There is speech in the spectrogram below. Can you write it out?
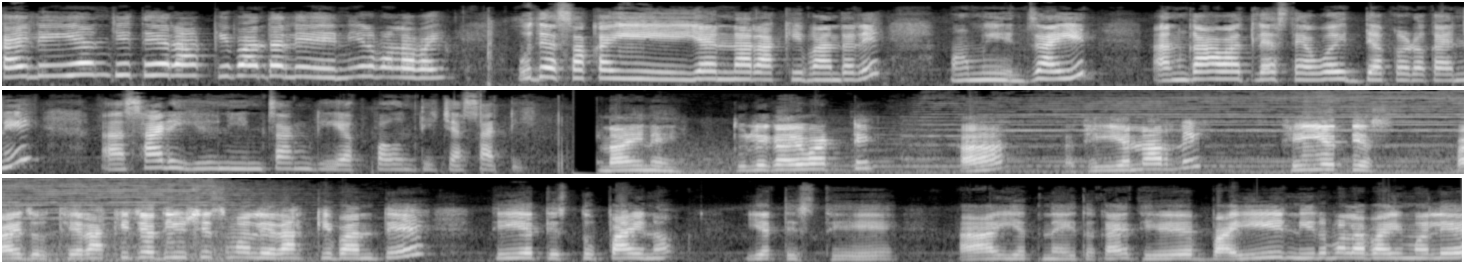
काय येईन जिथे राखी बांधाले निर्मलाबाई उद्या सकाळी यांना राखी बांधाले मग मी जाईन आणि गावातल्याच त्या वैद्याकडं का नाही साडी घेऊन येईन चांगली एक पाहून तिच्यासाठी. नाही नाही. तुला काय वाटते? हा ते येणार नाही? ते येतेस. पाहिजे ते राखीच्या दिवशीच मला राखी बांधते. ते येतेस तू पाय ना. येतेस ते. हा येत नाही तर काय? ते बाई निर्मला बाई मले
